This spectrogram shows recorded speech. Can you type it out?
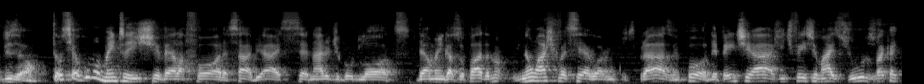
visão. Então, se em algum momento a gente estiver lá fora, sabe, ah, esse cenário de Goldlocks der uma engasopada, não, não acho que vai ser agora no curto prazo, mas, pô, de repente, ah, a gente fez demais juros, vai cair.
